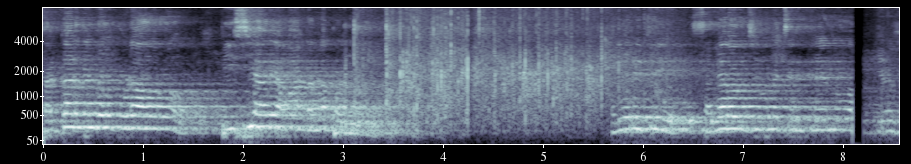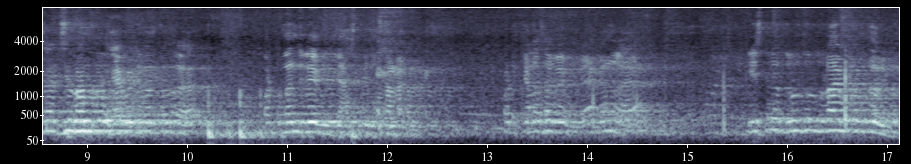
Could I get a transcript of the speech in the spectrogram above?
ಸರ್ಕಾರದಿಂದಲೂ ಕೂಡ ಅವರು ಪಿ ಸಿ ಆರ್ ಅವಾರ್ಡನ್ನು ಪಡೆದಿದ್ದಾರೆ. ಅದೇ ರೀತಿ ಸಗರ್ ಅವ್ರ ಜೀವನ ಚರಿತ್ರೆಯನ್ನು ಕೆ ಎಸ್ ಒಂದು ಹ್ಯಾಬಿಟ್ ಅಂತಂದ್ರೆ ಒಟ್ಟು ಮಂದಿ ಬೇಕು ಜಾಸ್ತಿ ಒಟ್ಟು ಕೆಲಸ ಬೇಕು. ಯಾಕಂದ್ರೆ ಇಷ್ಟು ದುಡ್ಡು ದುಡ್ಡು ದುಡ್ಡಾಗ್ಬಿಟ್ಟಿರ್ತಾವೆ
